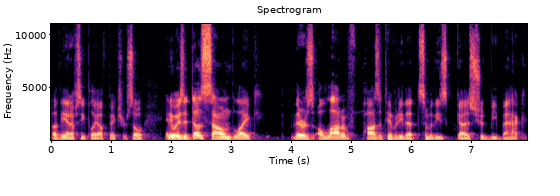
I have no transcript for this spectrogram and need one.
of the NFC playoff picture. So, anyways, it does sound like there's a lot of positivity that some of these guys should be back.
